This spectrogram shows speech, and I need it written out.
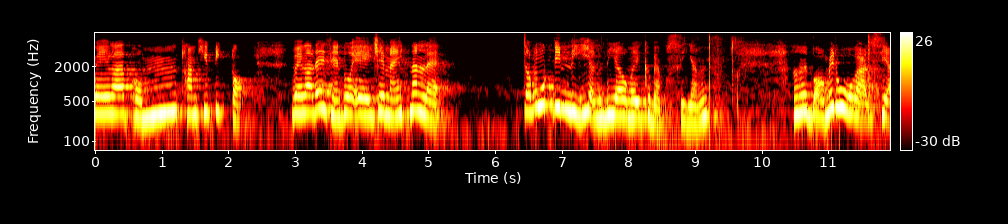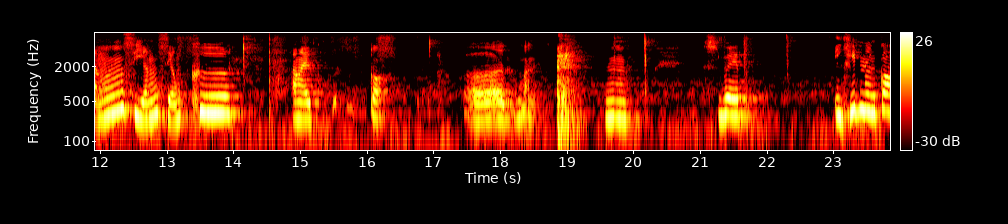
เวลาผมทำคลิปติ๊กต็อกเวลาได้เสียงตัวเองใช่ไหม นั่นแหละ จะมุดดินหนีอย่างเดียวเลยคือแบบเสียงเอ้ยบอกไม่ถูกอะ เสียงเสียงเสียงคืออะไรก็เออมันเวบอีกคลิปหนึ่งก็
